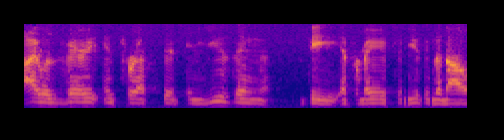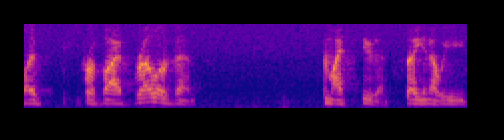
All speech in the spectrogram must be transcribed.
I was very interested in using the information, using the knowledge to provide relevance to my students. So, you know, we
